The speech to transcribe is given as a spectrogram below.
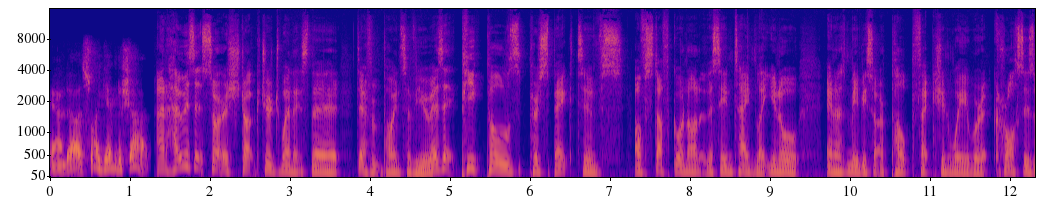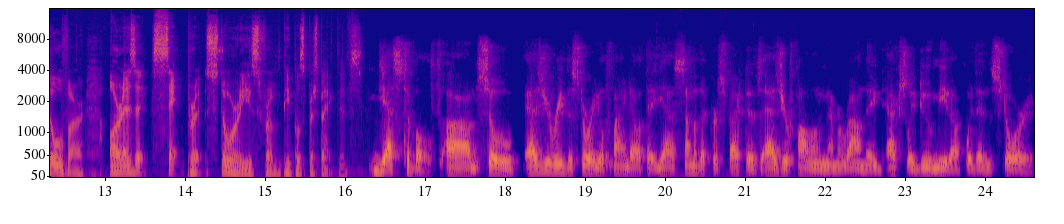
and uh, so I gave it a shot. And how is it sort of structured when it's the different points of view? Is it people's perspectives of stuff going on at the same time, like you know, in a maybe sort of pulp fiction way where it crosses over, or is it separate stories from people's perspectives? Yes to both. Um, so as you read the story, you'll find out that yes, some of the perspectives as you're following them around, they actually do meet up within the story,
